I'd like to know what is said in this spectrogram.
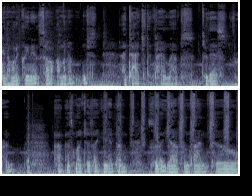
And I want to clean it, so I'm gonna just attach the time lapse to this for uh, as much as I can get done so that you have some time to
